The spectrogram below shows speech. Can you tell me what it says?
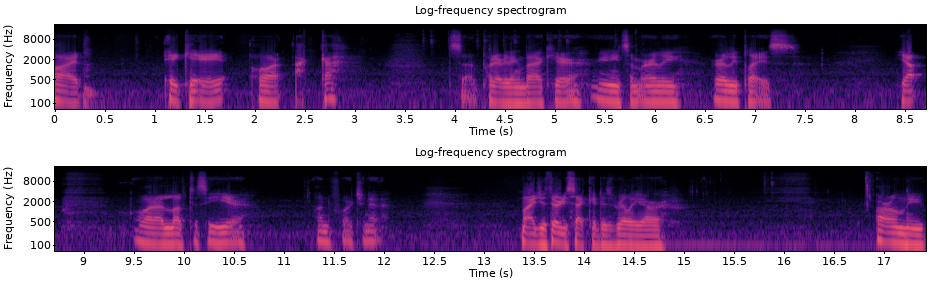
All right, AKA or Akka. Let's uh, put everything back here. You need some early early plays. Yep. What I'd love to see here. Unfortunate. Mind you, 30 second is really our our only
